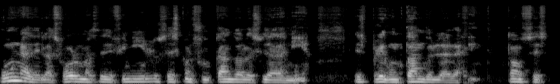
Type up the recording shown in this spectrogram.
Una de las formas de definirlos es consultando a la ciudadanía, es preguntándole a la gente. Entonces,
